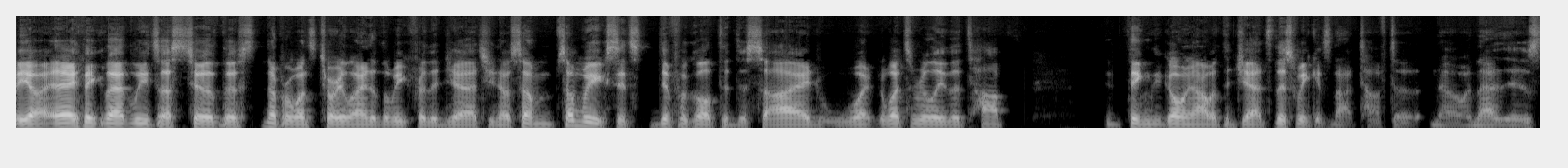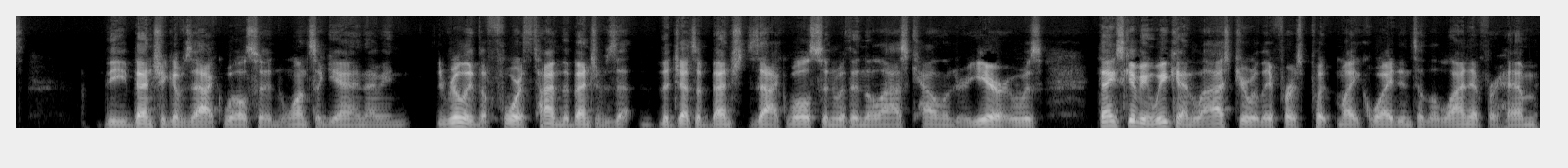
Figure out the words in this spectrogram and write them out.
Yeah, and I think that leads us to this number one storyline of the week for the Jets. You know, some some weeks it's difficult to decide what what's really the top thing going on with the Jets. This week it's not tough to know, and that is the benching of Zach Wilson once again. I mean, really the fourth time the bench of Z- the Jets have benched Zach Wilson within the last calendar year. It was Thanksgiving weekend last year where they first put Mike White into the lineup for him.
